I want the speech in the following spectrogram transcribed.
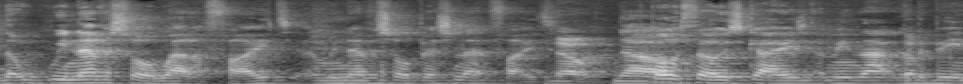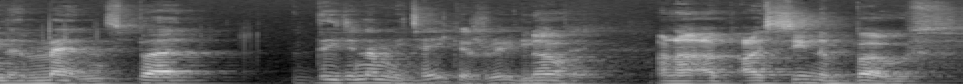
that we never saw Weller fight and we never saw Bissonnette fight. No, No. Both those guys, I mean, that would have been immense, but they didn't have any takers, really. No. did and I I- I've seen them both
